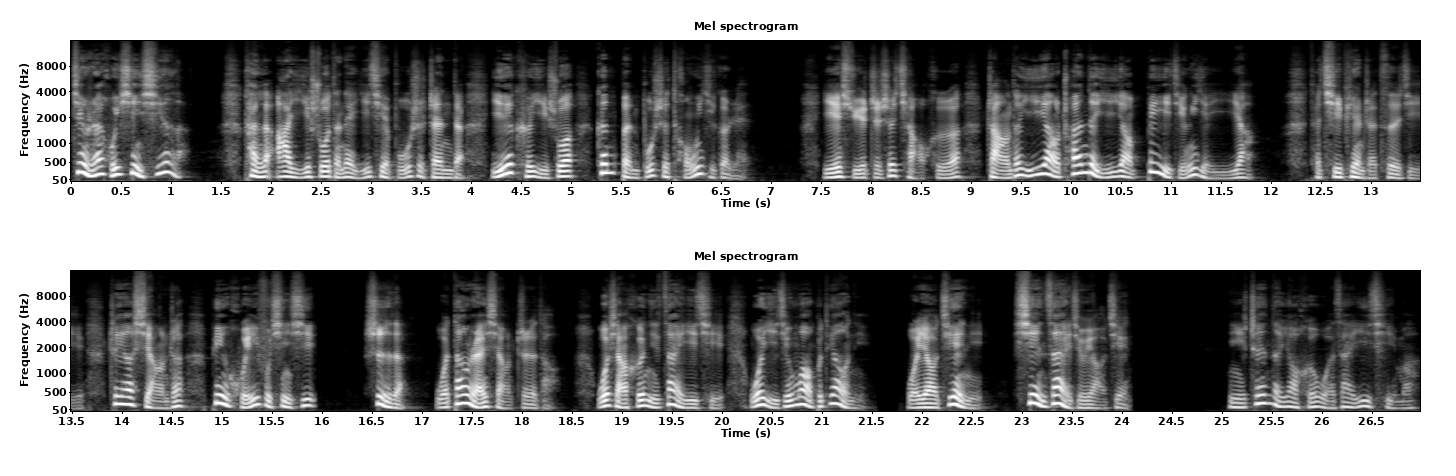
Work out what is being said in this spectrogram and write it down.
竟然回信息了！看来阿姨说的那一切不是真的，也可以说根本不是同一个人。也许只是巧合，长得一样，穿的一样，背景也一样。他欺骗着自己，这样想着，并回复信息：“是的，我当然想知道。我想和你在一起，我已经忘不掉你。我要见你，现在就要见。你真的要和我在一起吗？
